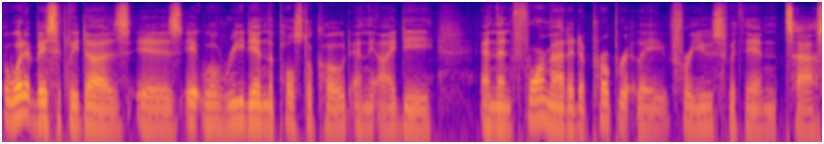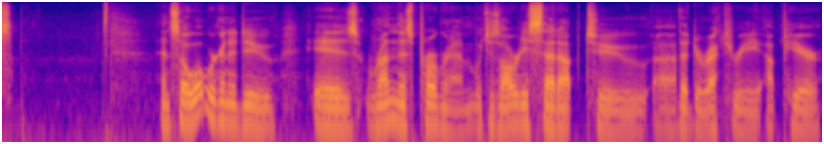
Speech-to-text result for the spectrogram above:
But what it basically does is it will read in the postal code and the ID and then format it appropriately for use within SAS. And so what we're going to do is run this program, which is already set up to uh, the directory up here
